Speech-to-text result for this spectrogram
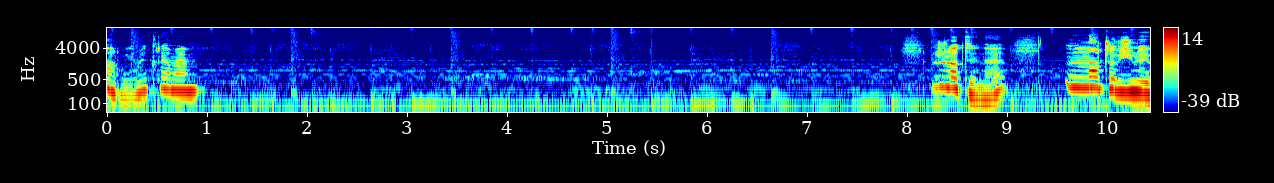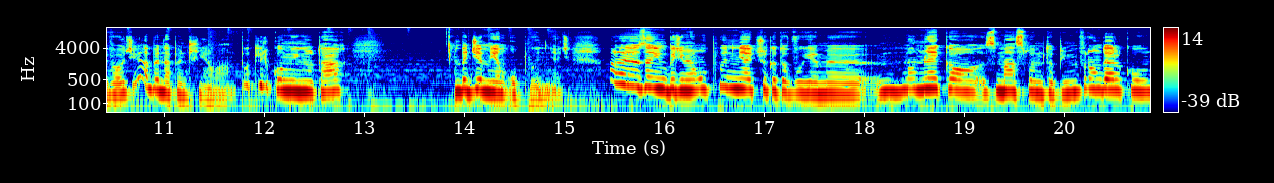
Smarujemy kremem. Żelatynę moczę w zimnej wodzie, aby napęczniała. Po kilku minutach będziemy ją upłynniać. Ale zanim będziemy ją upłynniać, przygotowujemy mleko z masłem, topimy w rondelku.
